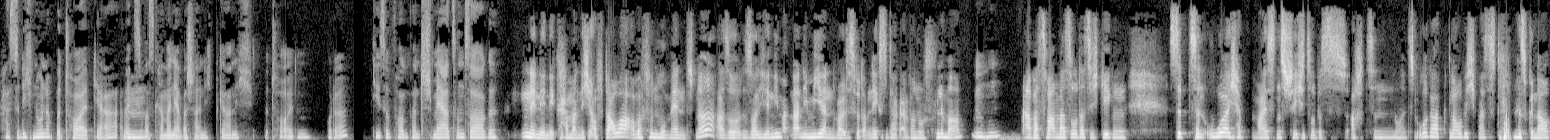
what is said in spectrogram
hast du dich nur noch betäubt, ja? Aber mhm. sowas kann man ja wahrscheinlich gar nicht betäuben, oder? Diese Form von Schmerz und Sorge. Nee, nee, nee, kann man nicht auf Dauer, aber für einen Moment, ne? Also das soll hier niemanden animieren, weil das wird am nächsten Tag einfach nur schlimmer. Mhm. Aber es war mal so, dass ich gegen 17 Uhr, ich habe meistens Schicht so bis 18, 19 Uhr gehabt, glaube ich, weiß es nicht mehr so genau.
